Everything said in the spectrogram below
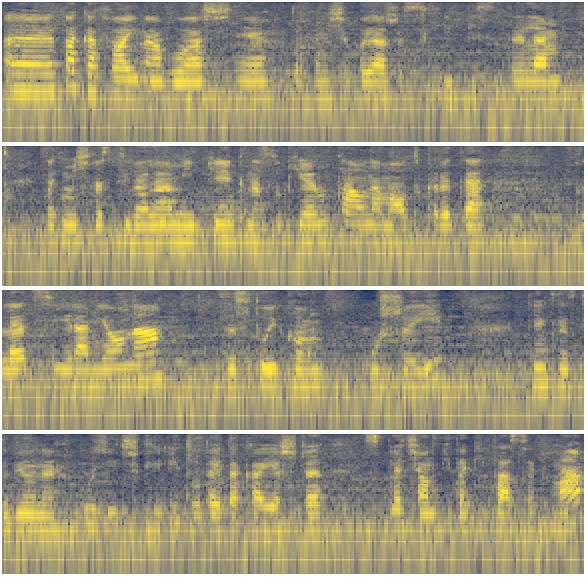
E, taka fajna właśnie, trochę mi się kojarzy z hippie stylem, z jakimiś festiwalami. Piękna sukienka, ona ma odkryte plecy i ramiona ze stójką u szyi. Piękne zdobione guziczki i tutaj taka jeszcze z plecionki taki pasek ma.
